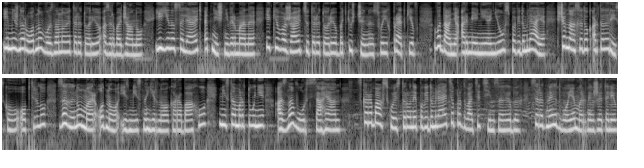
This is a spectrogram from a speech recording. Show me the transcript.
і міжнародно визнаною територією Азербайджану. Її населяють етнічні вірмени, які вважають цю територію батьківщиною своїх предків. Видання Armenia News повідомляє, що внаслідок артилерійського обстрілу загинув мер одного із міст Нагірного Карабаху, міста Мартуні, Азнавур Сагеан. З карабахської сторони повідомляється про 27 загиблих, серед них двоє мирних жителів.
